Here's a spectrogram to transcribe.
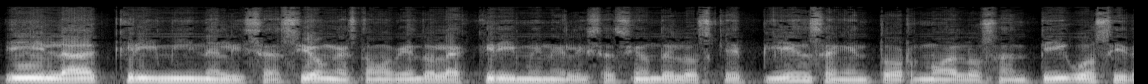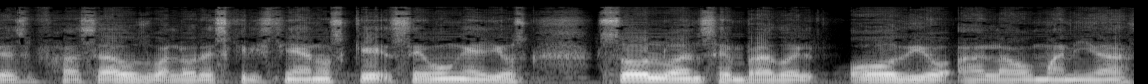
y la criminalización. Estamos viendo la criminalización de los que piensan en torno a los antiguos y desfasados valores cristianos que, según ellos, solo han sembrado el odio a la humanidad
